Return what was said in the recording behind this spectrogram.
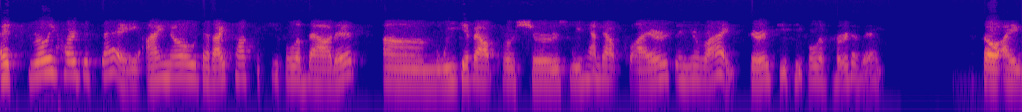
it's really hard to say. I know that I talk to people about it. Um, we give out brochures, we hand out flyers, and you're right. Very few people have heard of it. So I,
